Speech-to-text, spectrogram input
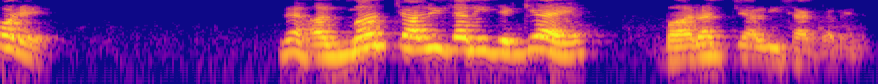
પડે ને હનુમાન ચાલીસાની જગ્યાએ ભારત ચાલીસા કરે છે.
